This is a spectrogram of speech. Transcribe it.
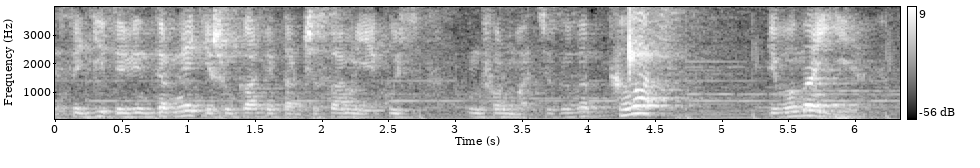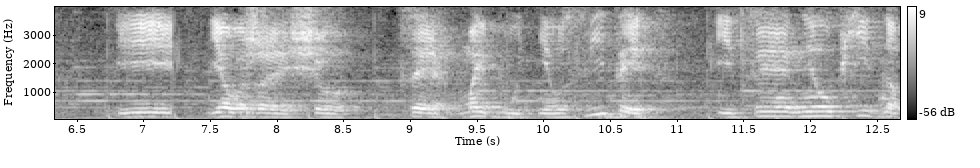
е, сидіти в інтернеті, шукати там часами якусь інформацію. Тобто клац, і вона є. І я вважаю, що це майбутнє освіти, і це необхідна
